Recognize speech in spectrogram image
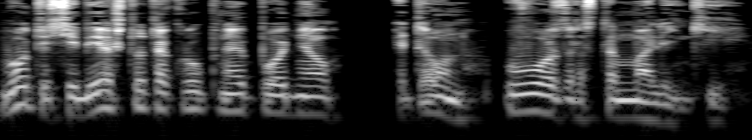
Вот и себе что-то крупное поднял. Это он возрастом маленький.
